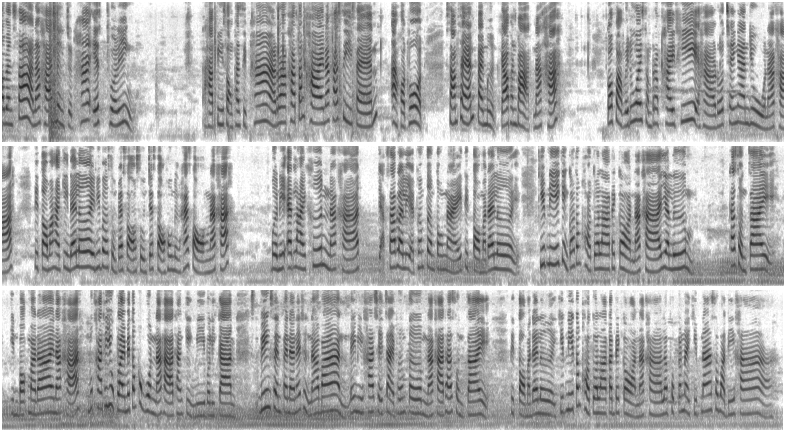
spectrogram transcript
Avanza นะคะ 1.5S Touring นะคะปี 2015 ราคาตั้งขายนะคะ 4 0 0 0 0 0อะขอโทษ 389,000 บาทนะคะ ก็ฝากไว้ด้วยสำหรับใครที่หารถใช้งานอยู่นะคะ ติดต่อมาหากิ่งได้เลยที่เบอร์ 0820726152 นะคะ เบอร์นี้แอดไลน์ขึ้นนะคะ อยากทราบรายละเอียดเพิ่มเติมตรงไหนติดต่อมาได้เลย คลิปนี้กิ่งก็ต้องขอตัวลาไปก่อนนะคะ อย่าลืม ถ้าสนใจ อินบ็อกมาได้นะคะ ลูกค้าที่อยู่ไกลไม่ต้องกังวลนะคะ ทางกิ่งมีบริการวิ่งเซ็นไฟแนนซ์ให้ถึงหน้าบ้าน ไม่มีค่าใช้จ่ายเพิ่มเติมนะคะ ถ้าสนใจติดต่อมาได้เลย คลิปนี้ต้องขอตัวลากันไปก่อนนะคะ แล้วพบกันใหม่คลิปหน้าสวัสดีค่ะ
